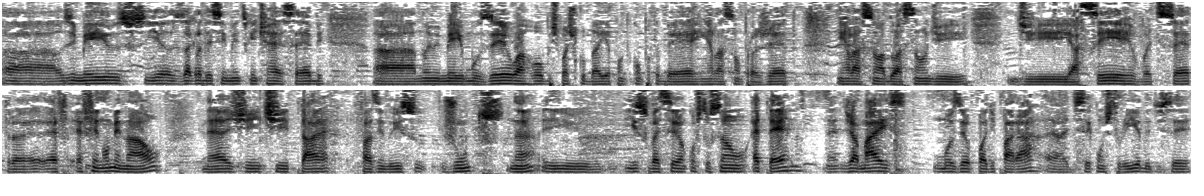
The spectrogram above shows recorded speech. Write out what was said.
Ah, os e-mails e os agradecimentos que a gente recebe ah, no e-mail museu.esporteclubahia.com.br em relação ao projeto, em relação à doação de, de acervo, etc. É, é fenomenal, né? A gente está fazendo isso juntos, né? E isso vai ser uma construção eterna, né? Jamais o museu pode parar eh, de ser construído, de ser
